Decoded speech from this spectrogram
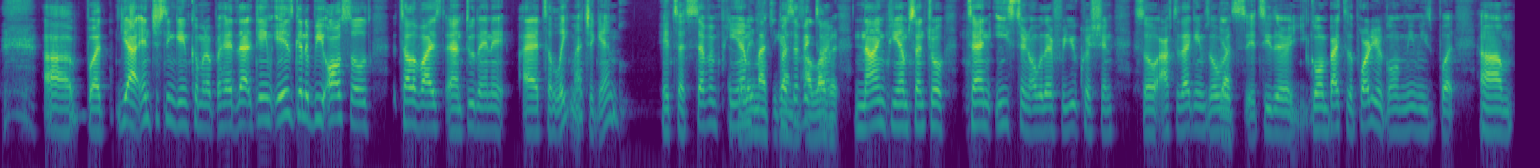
uh, but yeah, interesting game coming up ahead. That game is going to be also televised and through the NA. Uh, it's a late match again. It's at 7 p.m. Pacific time, it. 9 p.m. Central, 10 Eastern over there for you, Christian. So after that game's over, yes. it's it's either going back to the party or going Mimi's. But um,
